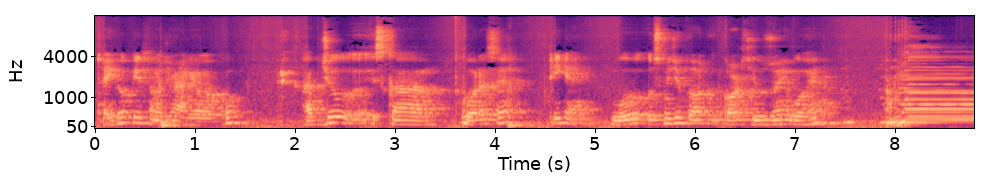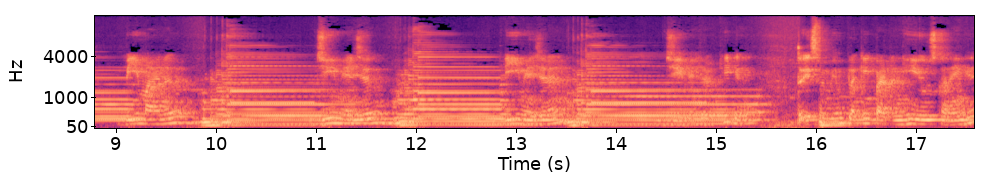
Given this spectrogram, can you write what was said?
तो आई होप ये समझ में आ गया होगा आपको। अब जो इसका कोरस है, ठीक है, वो उसमें जो कॉर्ड्स यूज़ हुए हैं, वो है B minor G major D major and G major ठीक है? तो इसमें भी हम प्लकिंग पैटर्न ही यूज़ करेंगे।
